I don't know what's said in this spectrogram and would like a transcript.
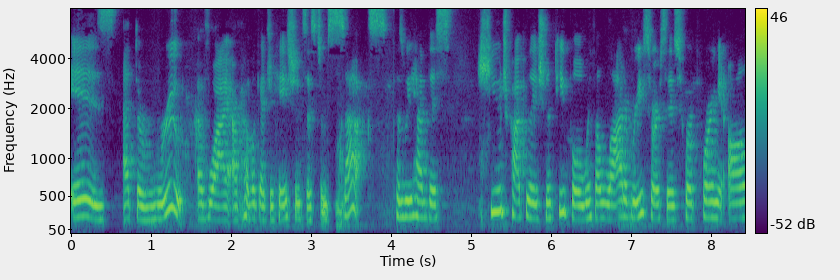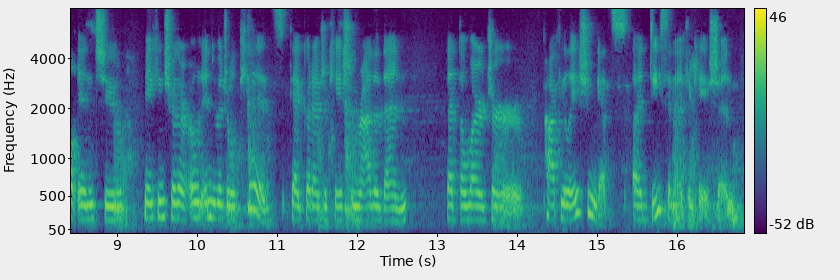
is at the root of why our public education system sucks? Because we have this huge population of people with a lot of resources who are pouring it all into making sure their own individual kids get good education rather than that the larger population gets a decent education.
